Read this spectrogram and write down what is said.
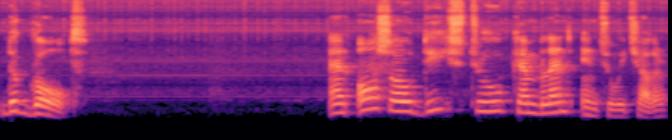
the gold. And also these two can blend into each other.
